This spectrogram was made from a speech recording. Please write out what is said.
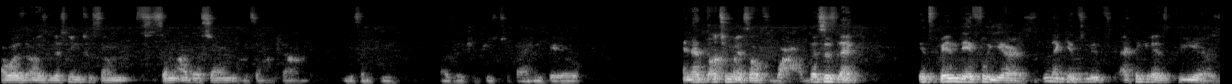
I was I was listening to some some other song on SoundCloud recently. I was introduced to by NKO. And I thought to myself, wow, this is like it's been there for years. Like it's, it's I think it has three years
